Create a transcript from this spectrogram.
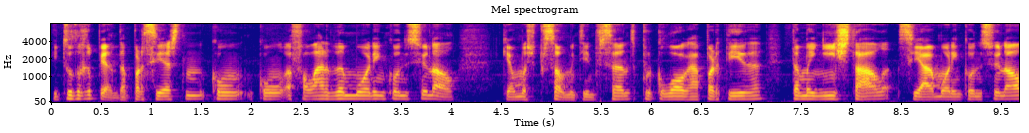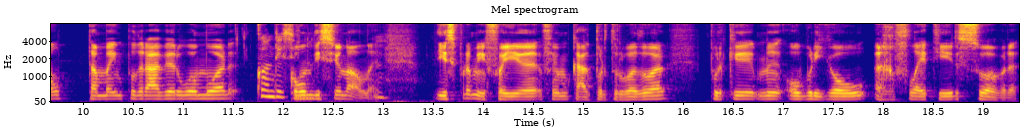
e tu de repente apareceste-me com, com, a falar de amor incondicional que é uma expressão muito interessante porque logo à partida também instala, se há amor incondicional também poderá haver o amor Condicional. condicional, né? Isso para mim foi, eh, foi um bocado perturbador porque me obrigou a refletir sobre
